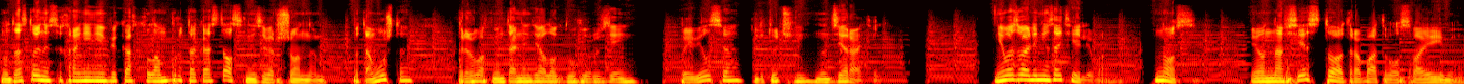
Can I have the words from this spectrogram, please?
Но достойный сохранения в веках каламбур так и остался незавершенным, потому что, прервав ментальный диалог двух друзей, появился летучий надзиратель. Его звали незатейливо — Нос, и он на все сто отрабатывал свое имя,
